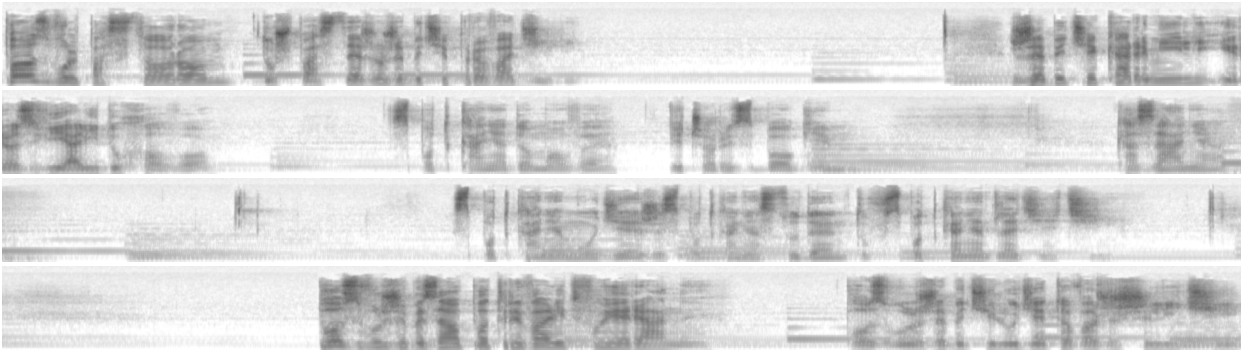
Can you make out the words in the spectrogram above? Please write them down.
Pozwól pastorom, duszpasterzom, żeby cię prowadzili. Żeby cię karmili i rozwijali duchowo. Spotkania domowe, wieczory z Bogiem, kazania spotkania młodzieży, spotkania studentów, spotkania dla dzieci. Pozwól, żeby zaopatrywali Twoje rany. Pozwól, żeby ci ludzie towarzyszyli Ci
